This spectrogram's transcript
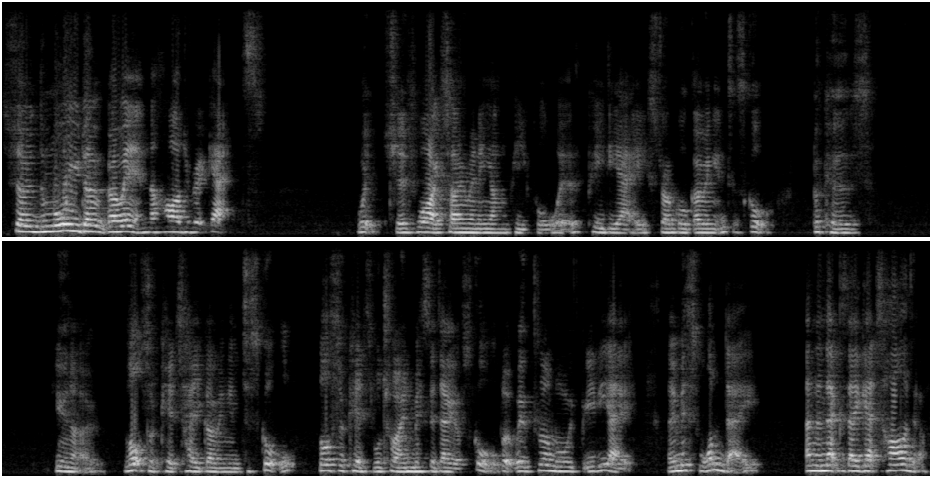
So the more you don't go in, the harder it gets. Which is why so many young people with PDA struggle going into school because, you know, lots of kids hate going into school. Lots of kids will try and miss a day of school, but with someone with PDA, they miss one day and the next day gets harder.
